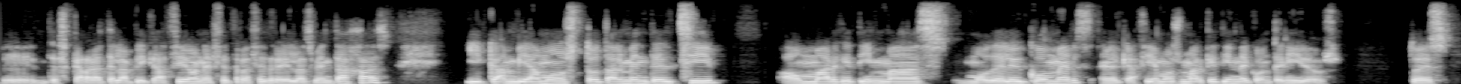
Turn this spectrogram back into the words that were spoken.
eh, descárgate la aplicación, etcétera, etcétera, y las ventajas, y cambiamos totalmente el chip a un marketing más modelo e-commerce en el que hacíamos marketing de contenidos. Entonces,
